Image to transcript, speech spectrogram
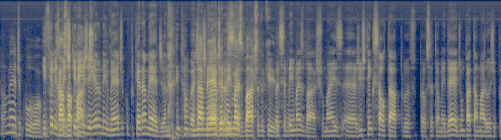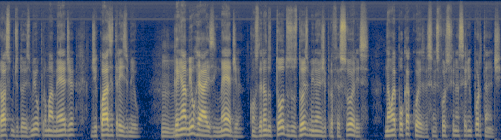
É um médico. Infelizmente, que nem engenheiro nem médico, porque é na média, né? Então, na média é bem mais baixo do que. Vai ser bem mais baixo. Mas é, a gente tem que saltar, para você ter uma ideia, de um patamar hoje próximo de 2 mil para uma média de quase 3 mil. Uhum. Ganhar mil reais em média, considerando todos os 2 milhões de professores, Não é pouca coisa, vai ser um esforço financeiro importante.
